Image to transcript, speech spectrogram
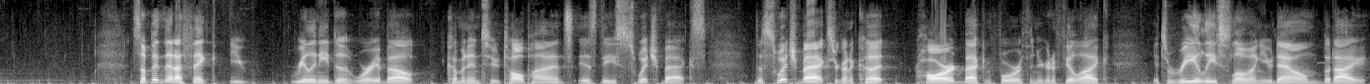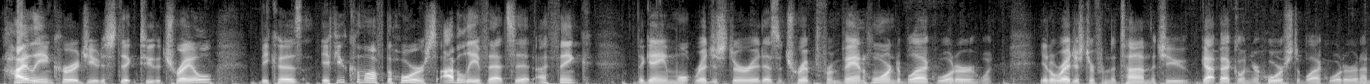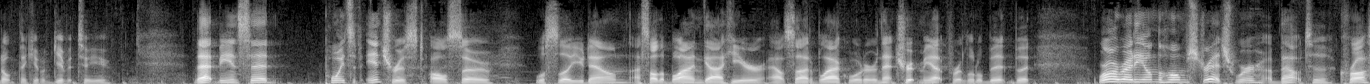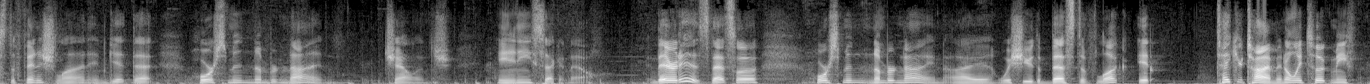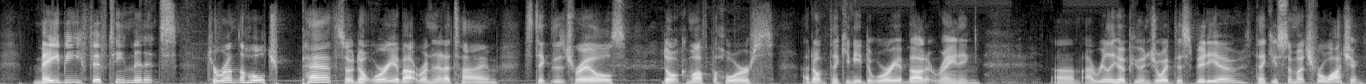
Something that I think you really need to worry about coming into Tall Pines is the switchbacks. The switchbacks are going to cut hard back and forth, and you're going to feel like it's really slowing you down, but I highly encourage you to stick to the trail because if you come off the horse, I believe that's it. I think the game won't register it as a trip from Van Horn to Blackwater. It'll register from the time that you got back on your horse to Blackwater, and I don't think it'll give it to you. That being said, points of interest also will slow you down. I saw the blind guy here outside of Blackwater, and that tripped me up for a little bit, but we're already on the home stretch. We're about to cross the finish line and get that Horseman number 9 challenge any second now. And there it is. That's a Horseman number 9. I wish you the best of luck. It Take your time. It only took me maybe 15 minutes to run the whole path, so don't worry about running out of time. Stick to the trails. Don't come off the horse. I don't think you need to worry about it raining. Um, I really hope you enjoyed this video. Thank you so much for watching.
